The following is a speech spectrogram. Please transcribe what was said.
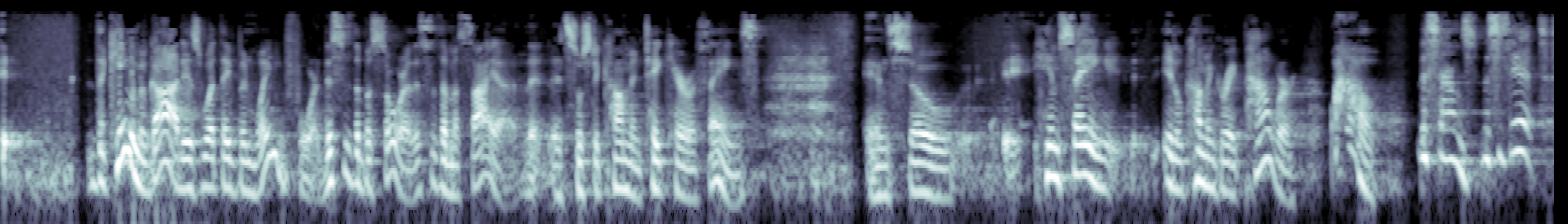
the kingdom of God is what they've been waiting for. This is the Basora. This is the Messiah that it's supposed to come and take care of things. And so him saying it'll come in great power. Wow. This sounds, this is it.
